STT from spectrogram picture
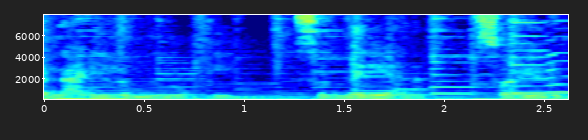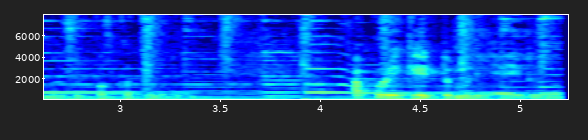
കണ്ണാടിയിലൊന്ന് നോക്കി സുന്ദരിയാണ്. സ്വയം ഒരു മതിപ്പൊക്കെ തോന്നി അപ്പോഴേക്ക് എട്ട് മണിയായിരുന്നു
